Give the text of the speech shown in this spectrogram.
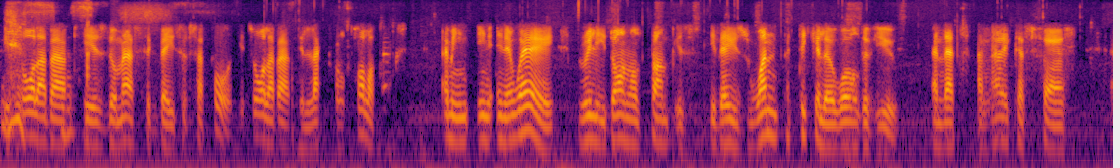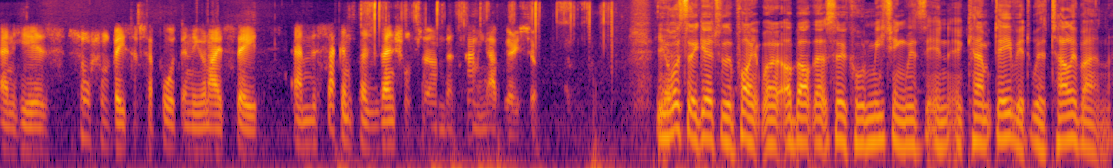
It's all about yes. his domestic base of support. It's all about electoral politics. I mean, in, in a way, really, Donald Trump is there is one particular worldview and that's America's first and his social base of support in the United States, and the second presidential term that's coming up very soon. You also get to the point where, about that so-called meeting with in Camp David with Taliban,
